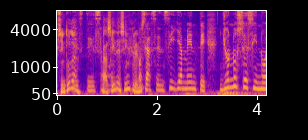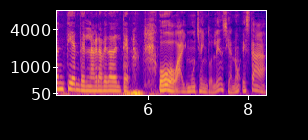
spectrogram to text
Sin duda. Este, Samuel. Así de simple. ¿no? o sea sencillamente yo no sé si no entienden la gravedad del tema o hay mucha indolencia, ¿no? Esta,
